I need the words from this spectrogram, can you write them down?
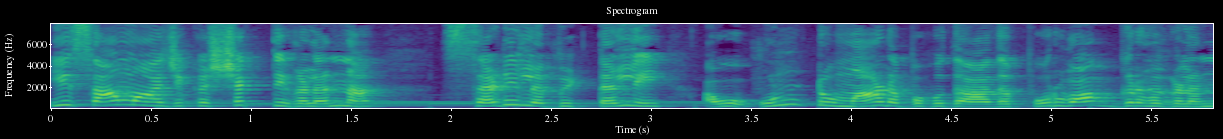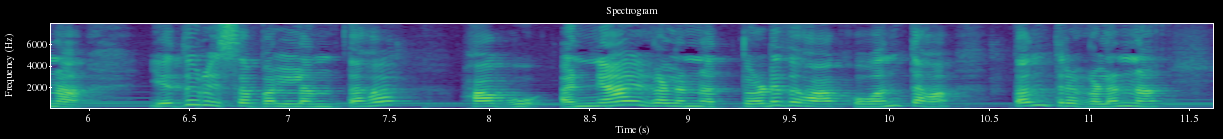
ಈ ಸಾಮಾಜಿಕ ಶಕ್ತಿಗಳನ್ನು ಸಡಿಲ ಬಿಟ್ಟಲ್ಲಿ ಅವು ಉಂಟು ಮಾಡಬಹುದಾದ ಪೂರ್ವಾಗ್ರಹಗಳನ್ನು ಎದುರಿಸಬಲ್ಲಂತಹ ಹಾಗೂ ಅನ್ಯಾಯಗಳನ್ನು ತೊಡೆದು ಹಾಕುವಂತಹ ತಂತ್ರಗಳನ್ನು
